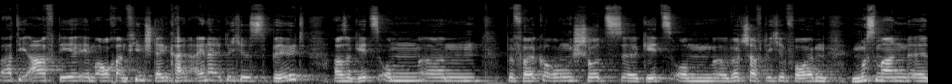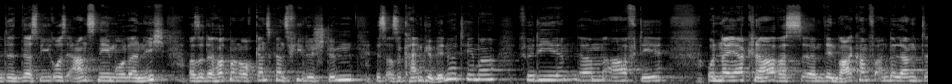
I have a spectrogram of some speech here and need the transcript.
hat die AfD eben auch an vielen Stellen kein einheitliches Bild. Also geht es um ähm, Bevölkerungsschutz, äh, geht es um äh, wirtschaftliche Folgen, muss man äh, das Virus ernst nehmen oder nicht. Also da hört man auch ganz, ganz viele Stimmen, ist also kein Gewinnerthema für die ähm, AfD. Und naja, klar, was ähm, den Wahlkampf anbelangt,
